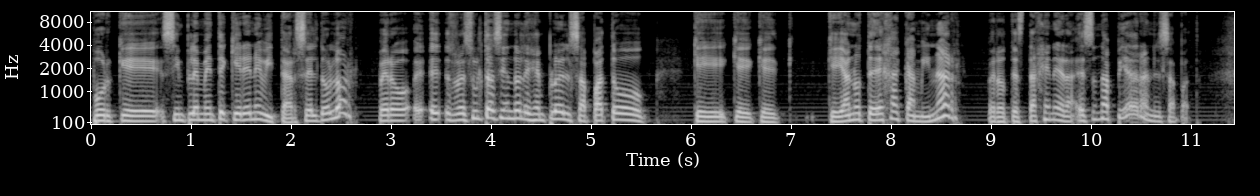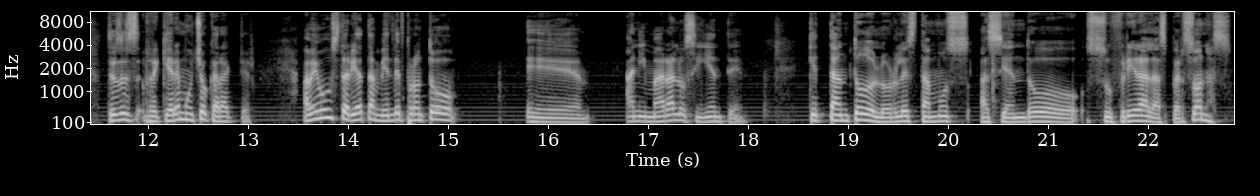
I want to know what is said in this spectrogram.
porque simplemente quieren evitarse el dolor. Pero eh, resulta siendo el ejemplo del zapato que, que, que, que, ya no te deja caminar, pero te está generando, es una piedra en el zapato. Entonces requiere mucho carácter. A mí me gustaría también de pronto animar a lo siguiente tanto dolor le estamos haciendo sufrir a las personas,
